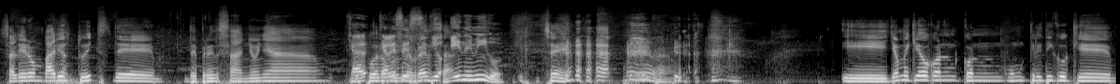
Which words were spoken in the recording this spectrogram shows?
salieron varios tweets de, de prensa ñoña. Que, a- que veces sitio enemigo. Sí. Bueno. y yo me quedo con, con un crítico que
